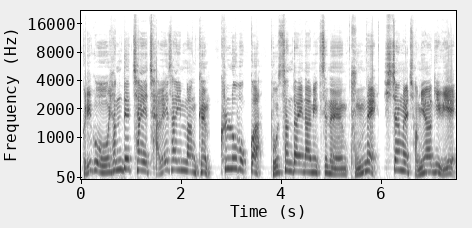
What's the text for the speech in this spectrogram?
그리고 현대차의 자회사인 만큼 클로봇과 보스턴 다이나믹스는 국내 시장을 점유하기 위해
